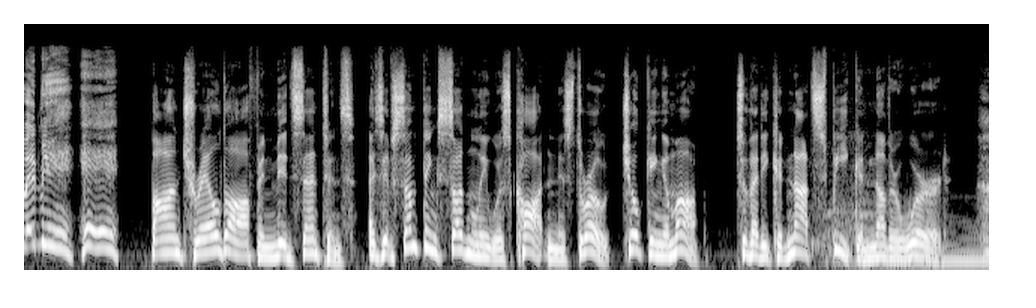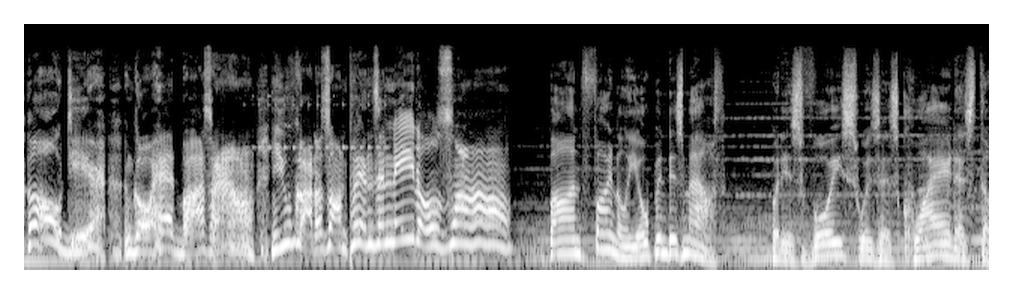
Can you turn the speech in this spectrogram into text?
let me. Bon trailed off in mid sentence, as if something suddenly was caught in his throat, choking him up, so that he could not speak another word. Oh dear. Go ahead, boss. Ow. You got us on pins and needles. Bon finally opened his mouth, but his voice was as quiet as the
